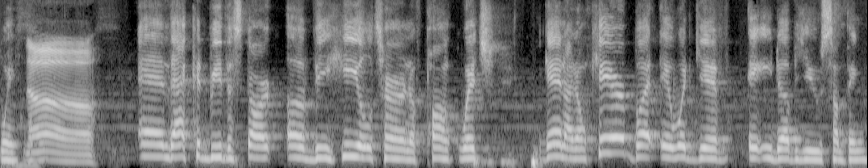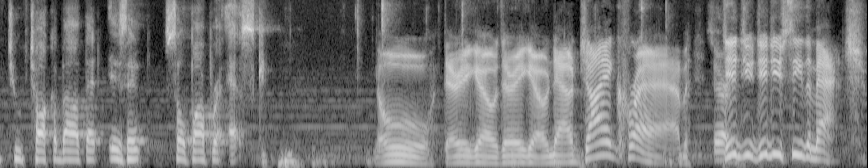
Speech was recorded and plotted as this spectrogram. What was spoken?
Wink. No. And that could be the start of the heel turn of Punk, which again, I don't care, but it would give AEW something to talk about that isn't soap opera esque. Oh, there you go. There you go. Now, Giant Crab, Sir. did you did you see the match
